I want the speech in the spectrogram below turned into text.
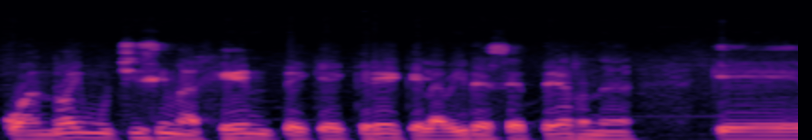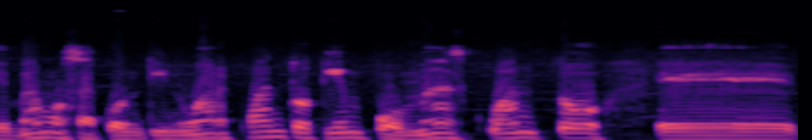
Cuando hay muchísima gente que cree que la vida es eterna, que vamos a continuar, ¿cuánto tiempo más? ¿Cuánto eh,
